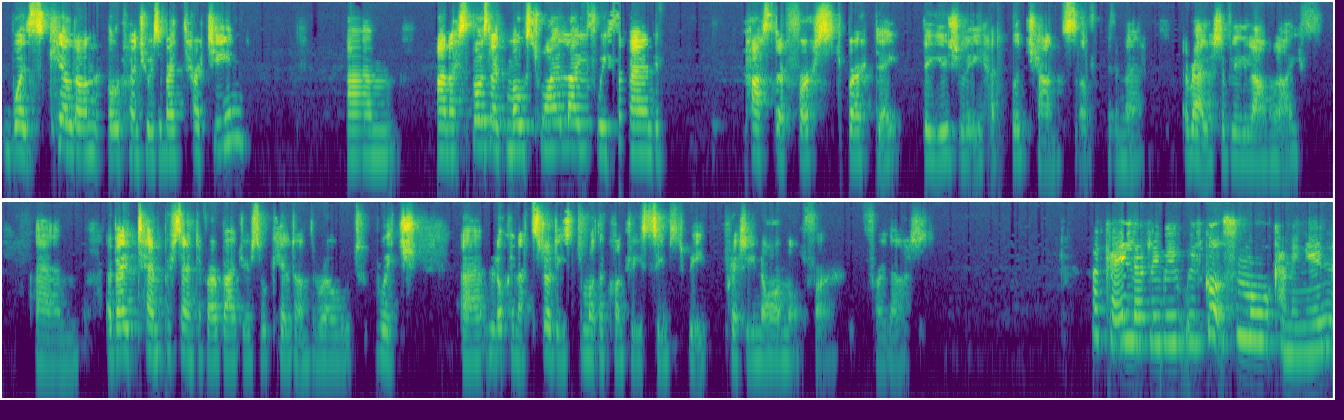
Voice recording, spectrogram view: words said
was killed on the road when she was about 13. Um, and I suppose like most wildlife, we found past their first birthday, they usually had a good chance of living a, a relatively long life. Um, about 10% of our badgers were killed on the road, which uh, looking at studies from other countries seems to be pretty normal for, for that. Okay, lovely. We, we've got some more coming in.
